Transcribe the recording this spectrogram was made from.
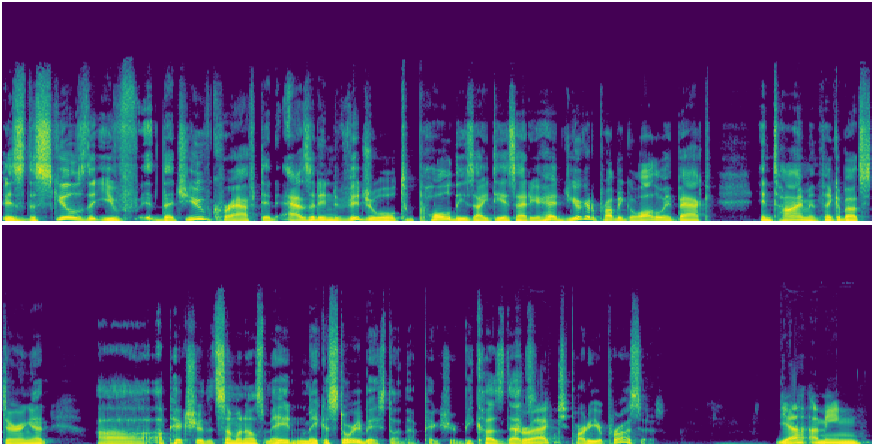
is the skills that you've that you've crafted as an individual to pull these ideas out of your head. You're going to probably go all the way back in time and think about staring at uh, a picture that someone else made and make a story based on that picture because that's Correct. part of your process. Yeah, I mean,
